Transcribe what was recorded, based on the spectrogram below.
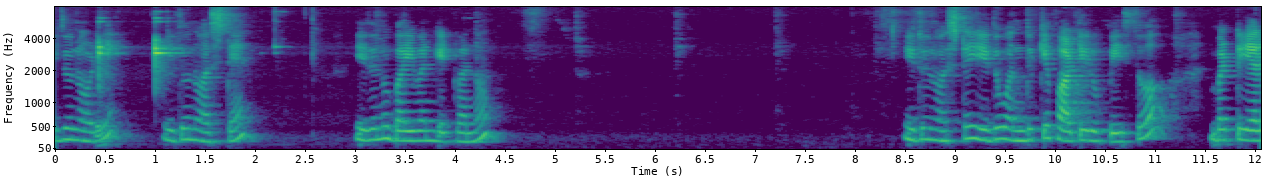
ಇದು ನೋಡಿ ಇದೂ ಅಷ್ಟೇ. ಇದೂ ಬೈ ಒನ್ ಗೆಟ್ ಒನ್ನು ಇದೂ ಅಷ್ಟೇ, ಇದು ಒಂದಕ್ಕೆ forty rupees but uh,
